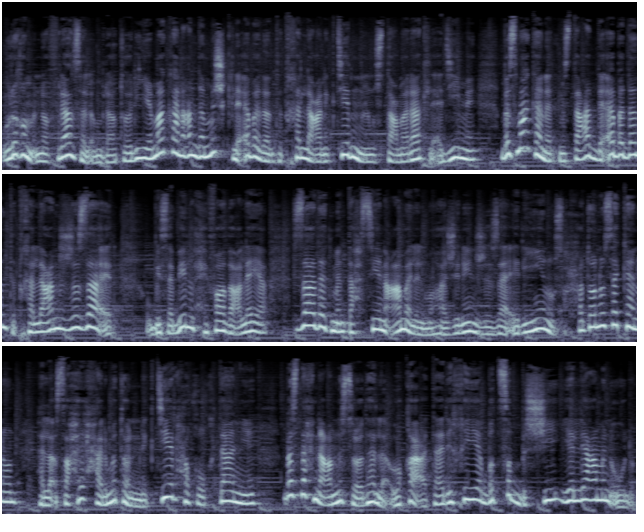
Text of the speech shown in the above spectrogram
ورغم أنه فرنسا الإمبراطورية ما كان عندها مشكلة أبدا تتخلى عن كتير من المستعمرات القديمة بس ما كانت مستعدة أبدا تتخلى عن الجزائر. وبسبيل الحفاظ عليها زادت من تحسين عمل المهاجرين الجزائريين وصحتهم وسكنهم هلأ صحيح حرمتهم من كتير حقوق تانية بس نحن عم نسرد هلأ وقائع تاريخية بتصب الشيء يلي عم نقوله.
